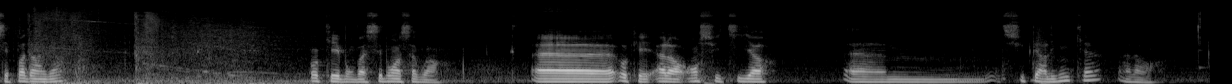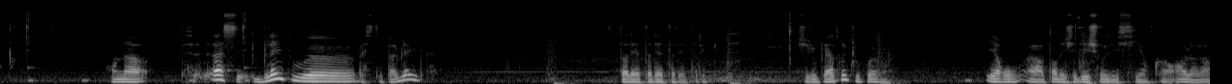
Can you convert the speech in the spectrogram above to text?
C'est pas dingue. Hein. Ok, bon, bah c'est bon à savoir. Euh, ok, alors ensuite il y a euh, Super Link. Alors, on a ah, c'est Blade ou. Euh... Bah, c'était pas Blade. Attendez, attendez, attendez, attendez. J'ai loupé un truc ou quoi Héros. Alors attendez, j'ai des choses ici encore. Oh là là.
